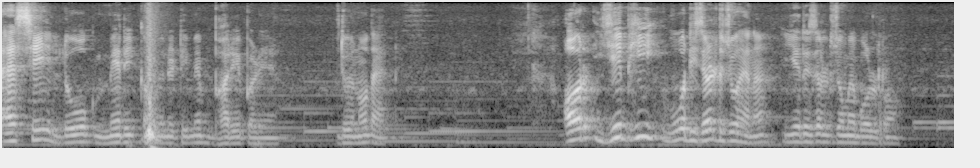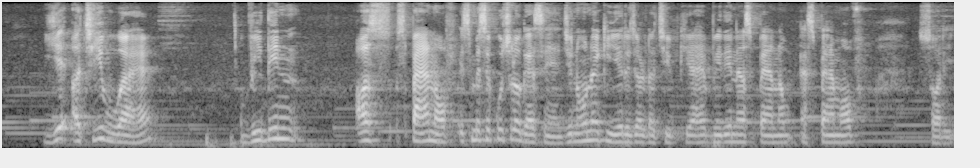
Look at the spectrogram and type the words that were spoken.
ऐसे लोग मेरी कम्युनिटी में भरे पड़े हैं। डू नो दैट और ये भी वो रिज़ल्ट जो है ना, ये रिज़ल्ट जो मैं बोल रहा हूँ, ये अचीव हुआ है विद इन अ स्पैन ऑफ़ इसमें से कुछ लोग ऐसे हैं जिन्होंने कि ये रिज़ल्ट अचीव किया है within a span of spam of sorry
